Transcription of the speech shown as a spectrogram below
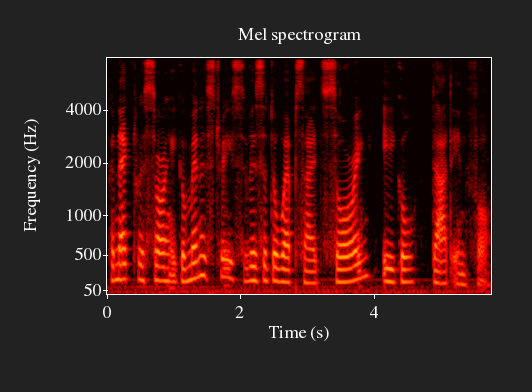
connect with Soaring Eagle Ministries, visit the website soaringeagle.info.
